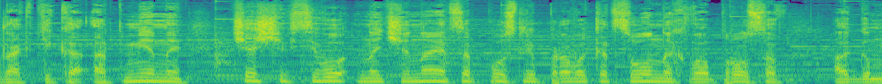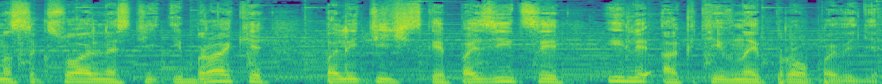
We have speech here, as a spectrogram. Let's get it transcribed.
Практика отмены чаще всего начинается после провокационных вопросов о гомосексуальности и браке, политической позиции или активной проповеди.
